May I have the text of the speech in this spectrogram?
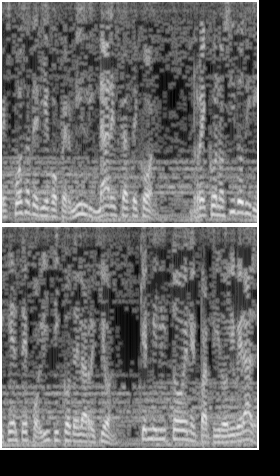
esposa de Diego Fermín Linares Casecón, reconocido dirigente político de la región, quien militó en el Partido Liberal.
